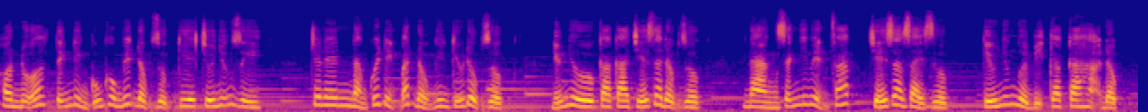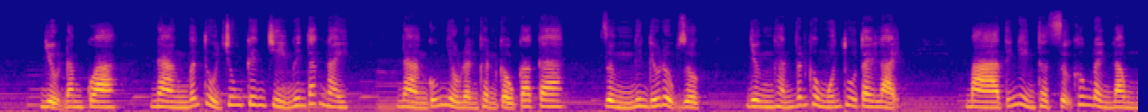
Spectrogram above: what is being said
Hơn nữa, Tĩnh Đình cũng không biết độc dược kia chứa những gì, cho nên nàng quyết định bắt đầu nghiên cứu độc dược. Nếu như ca ca chế ra độc dược, nàng sẽ nghĩ biện pháp chế ra giải dược cứu những người bị ca ca hạ độc. Nhiều năm qua, nàng vẫn thủ chung kiên trì nguyên tắc này. Nàng cũng nhiều lần khẩn cầu ca ca dừng nghiên cứu độc dược, nhưng hắn vẫn không muốn thu tay lại. Mà tính hình thật sự không đành lòng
